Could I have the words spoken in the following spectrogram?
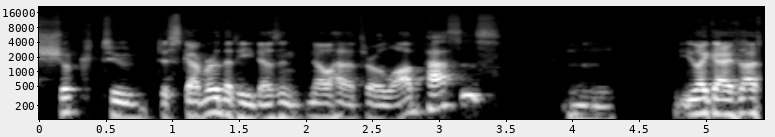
shook to discover that he doesn't know how to throw lob passes. Mm-hmm. Like I,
